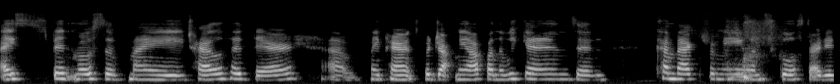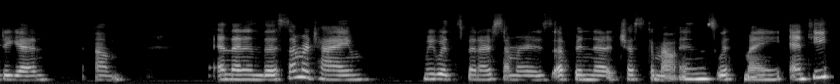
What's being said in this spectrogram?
I spent most of my childhood there. Um, my parents would drop me off on the weekends and come back for me when school started again. Um, and then in the summertime, we would spend our summers up in the Chuska Mountains with my auntie.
